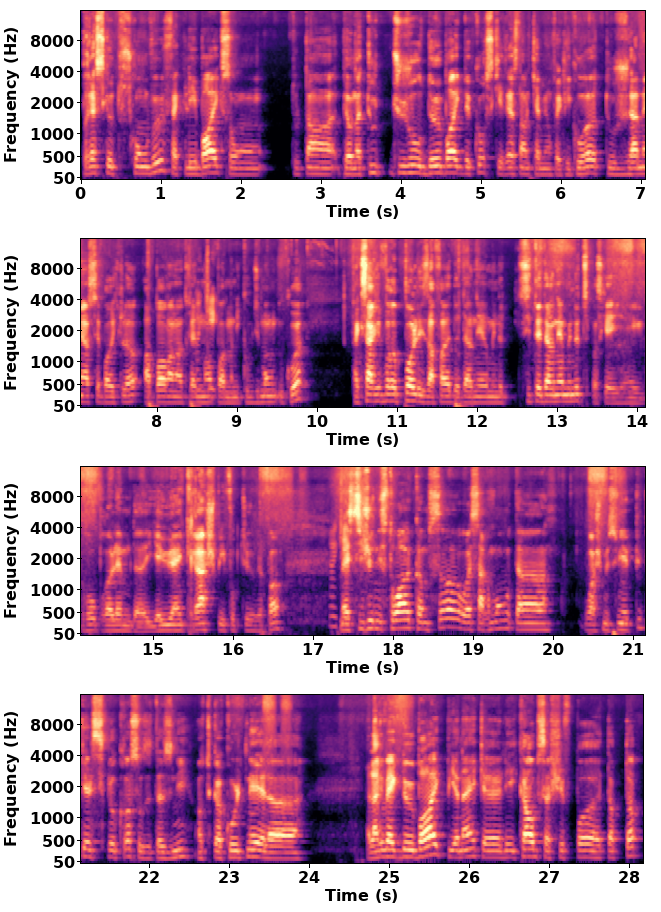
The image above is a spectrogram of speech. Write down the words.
presque tout ce qu'on veut. Fait que les bikes sont tout le temps. Puis on a tout- toujours deux bikes de course qui restent dans le camion. Fait que les coureurs touchent jamais à ces bikes-là, à part en entraînement pendant les Coupes du Monde ou quoi. Fait que ça arrivera pas les affaires de dernière minute. Si t'es dernière minute, c'est parce qu'il y a un gros problème. De... Il y a eu un crash, puis il faut que tu répares. Mais si j'ai une histoire comme ça, ouais, ça remonte à. Ouais, je me souviens plus quel cyclocross aux États-Unis. En tout cas, Courtney, elle, a... elle arrive avec deux bikes, puis il y en a un que les câbles, ça chiffre pas top top.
